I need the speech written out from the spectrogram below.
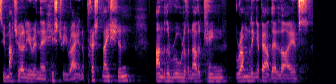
to much earlier in their history, right? An oppressed nation under the rule of another king, grumbling about their lives,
